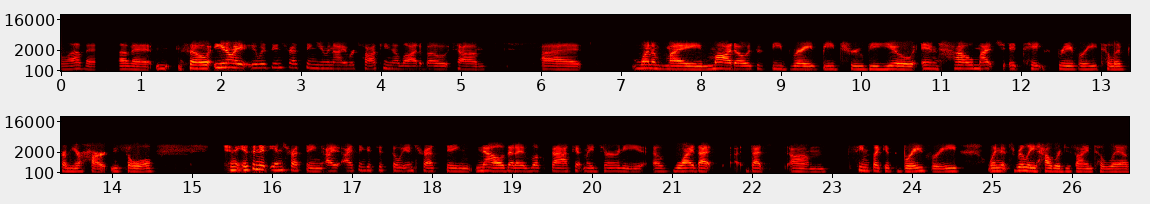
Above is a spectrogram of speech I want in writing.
Love it. Love it. So, you know, it, it was interesting. You and I were talking a lot about um, uh, one of my mottos is be brave, be true, be you, and how much it takes bravery to live from your heart and soul and isn't it interesting? I, I think it's just so interesting now that I look back at my journey of why that that um, seems like it's bravery when it's really how we're designed to live.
